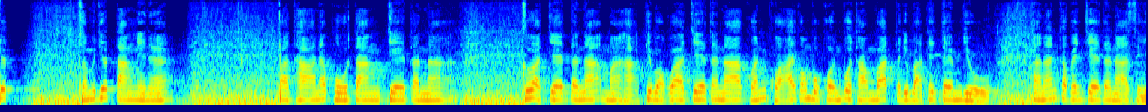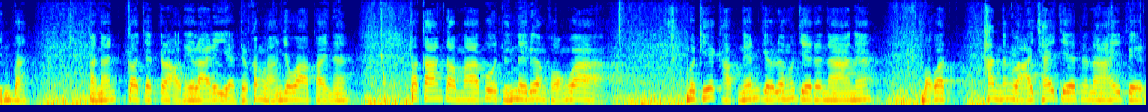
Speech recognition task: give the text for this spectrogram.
ยุตสัมยุตตังเนี่ยนะประธานภูตังเจตนา คือว่าเจตนามหาที่บอกว่าเจตนาขวนขวายของบุคคลผู้ทำวัดปฏิบัติให้เต็มอยู่ อันนั้นก็เป็นเจตนาศีลไปอันนั้นก็จะกล่าวในรายละเอียดเดี๋ยวข้างหลังจะว่าไปนะ ประการต่อมาพูดถึงในเรื่องของว่า เมื่อกี้ขับเน้นเกี่ยวเรื่องของเจตนานะบอกว่าท่านทั้งหลายใช้เจตนาให้เป็น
